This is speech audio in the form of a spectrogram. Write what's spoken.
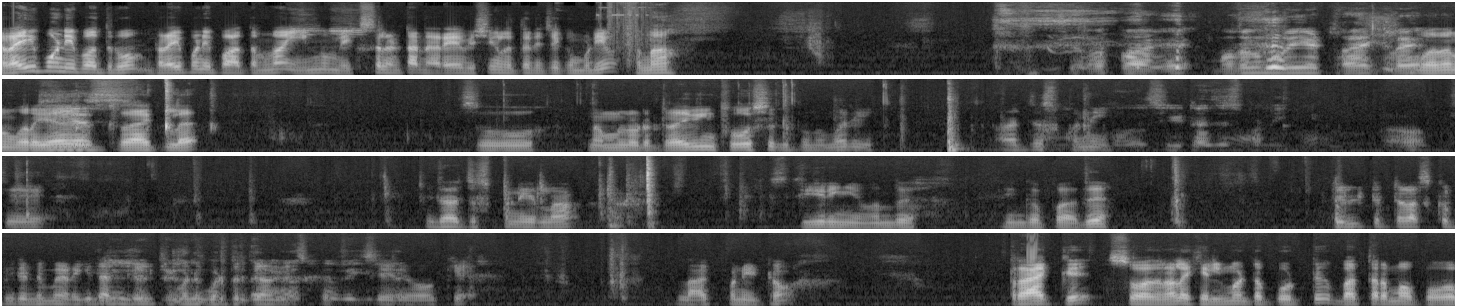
ட்ரைவ் பண்ணி பார்த்துருவோம். ட்ரைவ் பண்ணி பார்த்தோம்னா இன்னும் எக்ஸலண்ட்டாக நிறைய விஷயங்களை தெரிஞ்சுக்க முடியும். ஆனால் சிறப்பாக. முதல் முறையே ட்ராக்ல முதல் முறையாக. ட்ராக்ல ஸோ நம்மளோட டிரைவிங் ஃபோர்ஸுக்கு தகுந்த மாதிரி அட்ஜஸ்ட் பண்ணி. சீட் அட்ஜஸ்ட் பண்ணிக்கோ ஓகே இதை அட்ஜஸ்ட் பண்ணிடலாம். ஸ்டீரிங்கை வந்து எங்கப்பா அது? டில்ட் டெலஸ்கோபி ரெண்டுமே எனக்கு தான் டில்ட் பண்ணி கொடுத்துருக்காங்க. சரி ஓகே லாக் பண்ணிட்டோம். ட்ராக்கு ஸோ அதனால் ஹெல்மெட்டை போட்டு பத்திரமா போக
